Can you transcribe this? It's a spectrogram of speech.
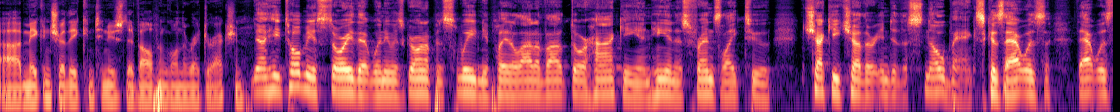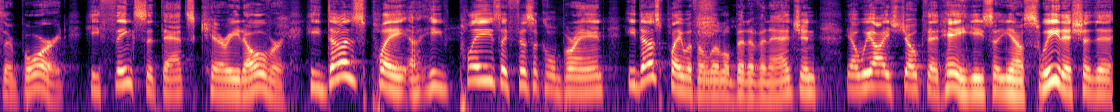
uh, making sure that he continues to develop and go in the right direction. Now, he told me a story that when he was growing up in Sweden, he played a lot of outdoor hockey, and he and his friends liked to check each other into the snowbanks because that was that was their board. He thinks that that's carried over. He does play. Uh, he plays a physical brand. He does play with a little bit of an edge, and you know we always joke that hey, he's you know Swedish. Uh,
